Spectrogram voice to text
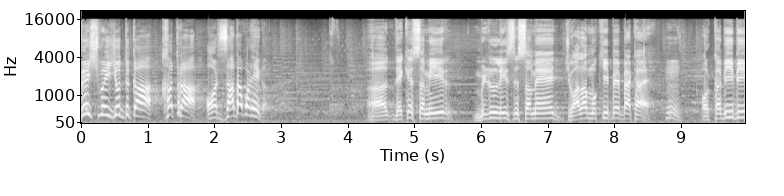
विश्व युद्ध का खतरा और ज़्यादा बढ़ेगा। देखिए समीर मिडिल ईस्ट इस समय ज्वालामुखी पे बैठा है। और कभी भी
